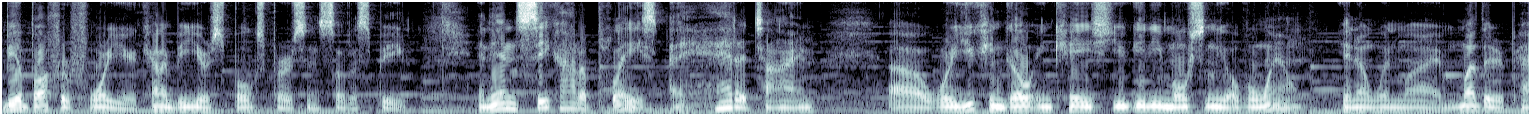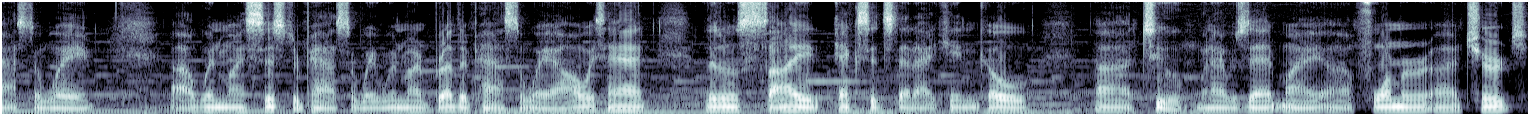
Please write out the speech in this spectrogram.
be a buffer for you, kind of be your spokesperson, so to speak. And then seek out a place ahead of time uh, where you can go in case you get emotionally overwhelmed. You know, when my mother passed away, uh, when my sister passed away, when my brother passed away, I always had little side exits that I can go uh, to. When I was at my uh, former uh, church,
